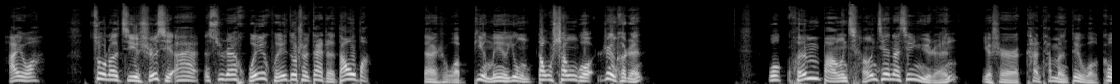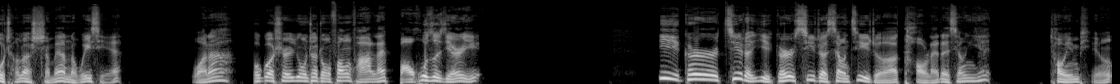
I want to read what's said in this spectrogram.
还有啊，做了几十起案，虽然回回都是带着刀吧，但是我并没有用刀伤过任何人。我捆绑强奸那些女人，也是看他们对我构成了什么样的威胁。我呢？”不过是用这种方法来保护自己而已。一根接着一根吸着向记者讨来的香烟，赵云平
